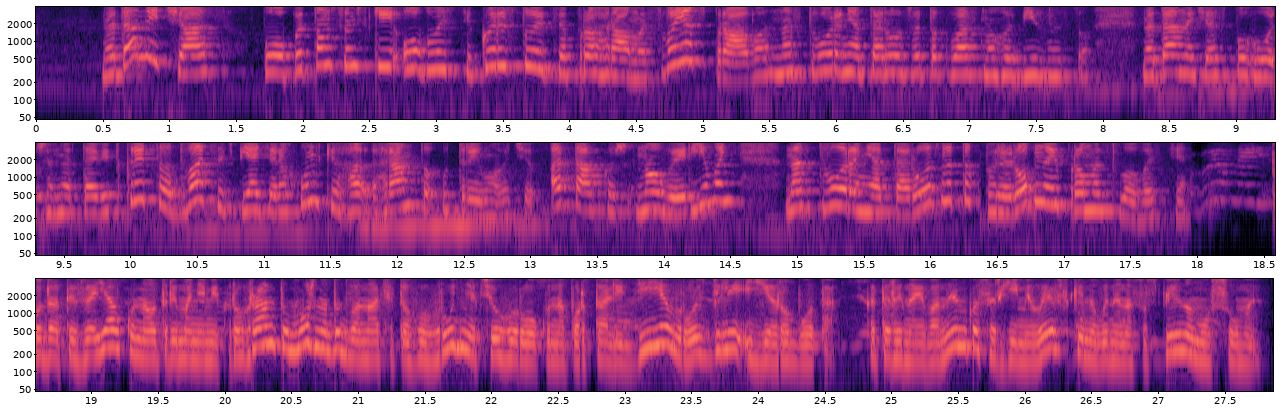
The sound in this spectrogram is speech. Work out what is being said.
На даний час попитом в Сумській області користується програми Своя справа на створення та розвиток власного бізнесу. На даний час погоджено та відкрито 25 рахунків грантоутримувачів, а також новий рівень на створення та розвиток переробної промисловості. Подати заявку на отримання мікрогранту можна до 12 грудня цього року на порталі Дія в розділі Є робота. Катерина Іваненко, Сергій Мілевський. Новини на Суспільному. Суми.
